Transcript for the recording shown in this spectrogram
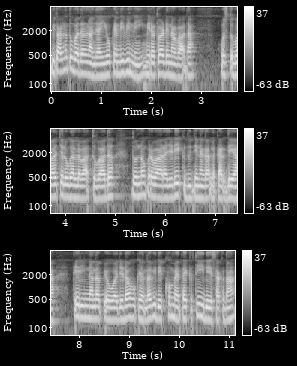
ਵੀ ਕੱਲ ਨੂੰ ਤੂੰ ਬਦਲ ਨਾ ਜਾਈ। ਉਹ ਕਹਿੰਦੀ ਵੀ ਨਹੀਂ, ਮੇਰਾ ਤੁਹਾਡੇ ਨਾਲ ਵਾਦਾ ਉਸ ਤੋਂ ਬਾਅਦ ਚਲੋ ਗੱਲਬਾਤ ਤੋਂ ਬਾਅਦ ਦੋਨੋਂ ਪਰਿਵਾਰ ਆ ਜਿਹੜੇ ਇੱਕ ਦੂਜੇ ਨਾਲ ਗੱਲ ਕਰਦੇ ਆ। ਤੇ ਰੀਨਾ ਦਾ ਪਿਓ ਆ ਜਿਹੜਾ ਉਹ ਕਹਿੰਦਾ ਵੀ ਦੇਖੋ ਮੈਂ ਤਾਂ ਇੱਕ ਧੀ ਦੇ ਸਕਦਾ।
